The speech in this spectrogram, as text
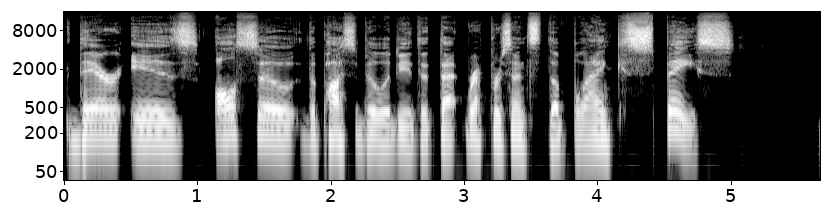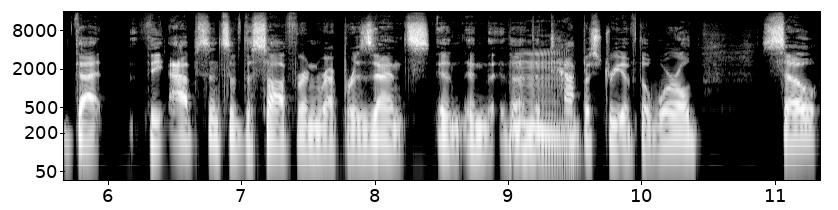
there is also the possibility that that represents the blank space that the absence of the sovereign represents in, in the, the, the Hmm. tapestry of the world. So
